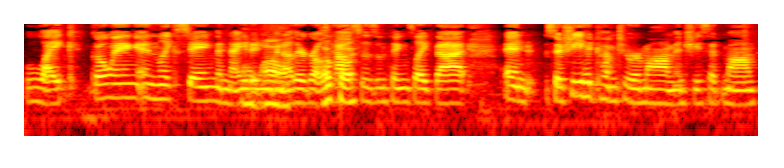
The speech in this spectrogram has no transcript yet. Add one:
like going and like staying the night at wow. even other girls' Okay. houses and things like that. And so she had come to her mom and she said, "Mom,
